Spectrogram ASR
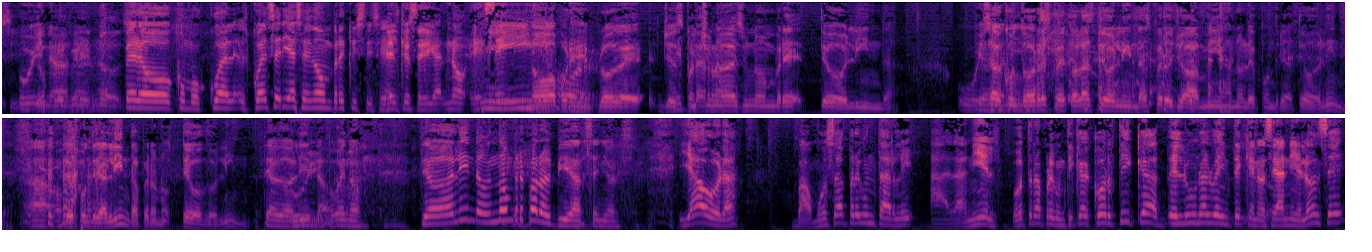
sí. Uy, yo no, preferiría- no, no. no, Pero como cuál, ¿cuál sería ese nombre que usted dice? El que usted diga, no, ese. Mi No, por ejemplo, de- yo Ni por escuché una vez un nombre Teodolinda. Uy, o sea, con todo respeto a las Teodolindas, pero yo a mi hija no le pondría Teodolinda. Ah, oh. Le pondría Linda, pero no Teodolinda. Teodolinda, Uy, no. bueno. Teodolinda, un nombre para olvidar, señores. Y ahora vamos a preguntarle a Daniel. Otra preguntita cortica del 1 al 20 que no sea ni el 11,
